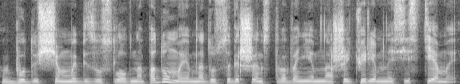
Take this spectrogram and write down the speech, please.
В будущем мы, безусловно, подумаем над усовершенствованием нашей тюремной системы.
